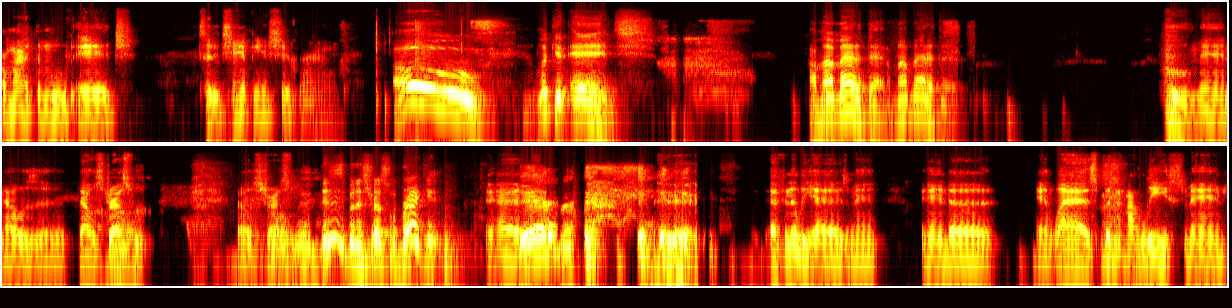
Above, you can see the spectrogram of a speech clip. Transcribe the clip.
I'm gonna have to move Edge to the championship round. Oh, look at Edge. I'm not mad at that. I'm not mad at that. Whew, man, that was uh, that was stressful. That was Oh, stressful. man. This has been a stressful bracket. It has. Yeah, it definitely has, man. And uh and last but not least, man,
